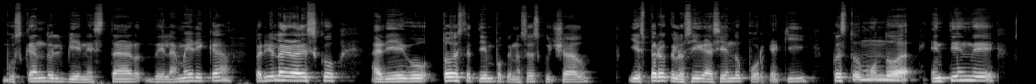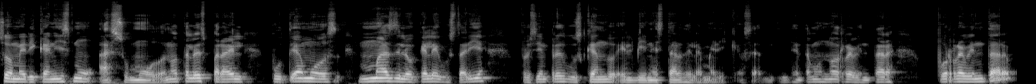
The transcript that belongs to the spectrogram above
buscando el bienestar de la América. Pero yo le agradezco a Diego todo este tiempo que nos ha escuchado. Y espero que lo siga haciendo porque aquí, pues todo el mundo entiende su americanismo a su modo, ¿no? Tal vez para él puteamos más de lo que a él le gustaría, pero siempre es buscando el bienestar de la América. O sea, intentamos no reventar por reventar,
